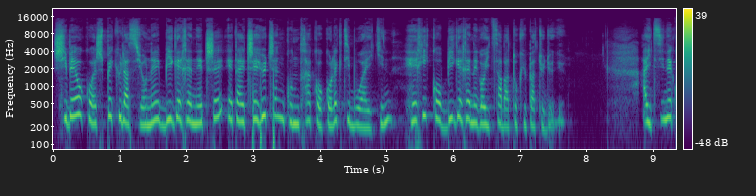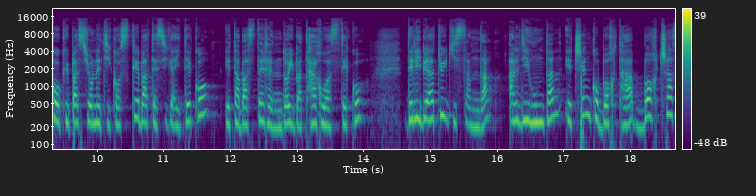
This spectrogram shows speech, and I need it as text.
Sibeoko espekulazione bigeren etxe eta etxe hutzen kontrako kolektibuaikin herriko bigeren egoitza bat okupatu dugu. Aitzineko okupazionetik oske bat ezigaiteko eta bazteren doi bat harroazteko, deliberatu gizan da aldi juntan etxenko borta bortxaz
